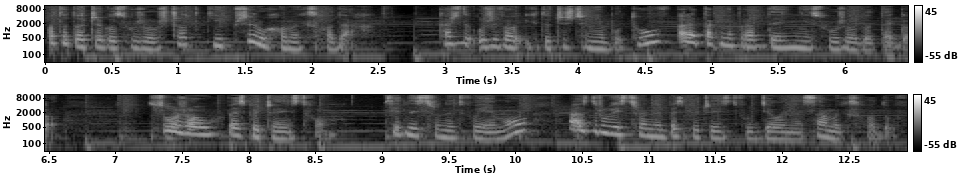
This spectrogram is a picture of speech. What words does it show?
Oto do czego służą szczotki przy ruchomych schodach. Każdy używał ich do czyszczenia butów, ale tak naprawdę nie służą do tego. Służą bezpieczeństwu. Z jednej strony Twojemu, a z drugiej strony bezpieczeństwu działania samych schodów.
